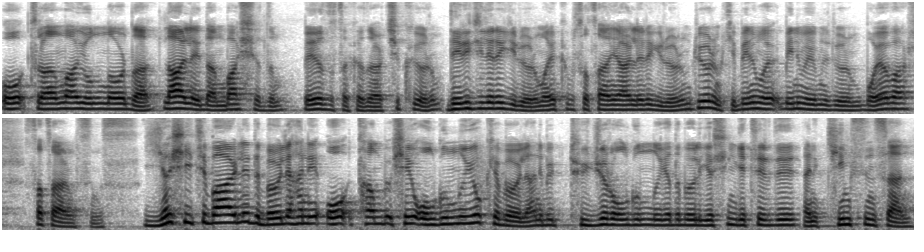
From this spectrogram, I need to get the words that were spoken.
o tramvay yolunun orada Lale'den başladım. Beyazıt'a kadar çıkıyorum. Dericilere giriyorum. Ayakkabı satan yerlere giriyorum. Diyorum ki benim benim evimde diyorum boya var. Satar mısınız? Yaş itibariyle de böyle hani o tam bir şey olgunluğu yok ya böyle hani bir tüccar olgunluğu ya da böyle yaşın getirdiği hani kimsin sen,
